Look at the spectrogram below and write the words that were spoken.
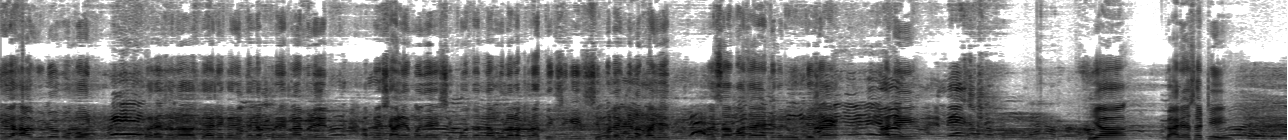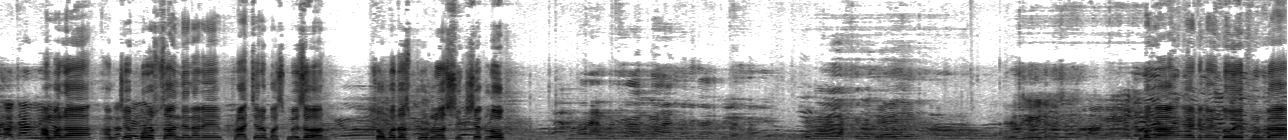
की हा व्हिडिओ बघून बरेच जण त्या ठिकाणी त्यांना प्रेरणा मिळेल. आपल्या शाळेमध्ये शिकवताना मुलांना प्रात्यक्षिकी शिकवल्या गेलं पाहिजेत असा माझा या ठिकाणी उद्देश आहे. आणि या कार्यासाठी आम्हाला आमचे प्रोत्साहन देणारे प्राचार्य भस्मे सर सोबतच पूर्ण शिक्षक लोक बघा या ठिकाणी तो एक मुलगा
